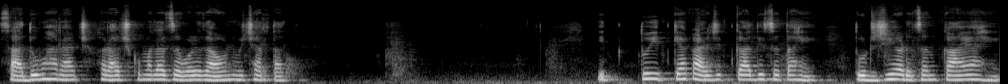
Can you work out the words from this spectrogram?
साधू महाराज राजकुमाराजवळ जाऊन विचारतात. इत तू इतक्या काळजीत का दिसत आहे? तुझी अडचण काय आहे?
